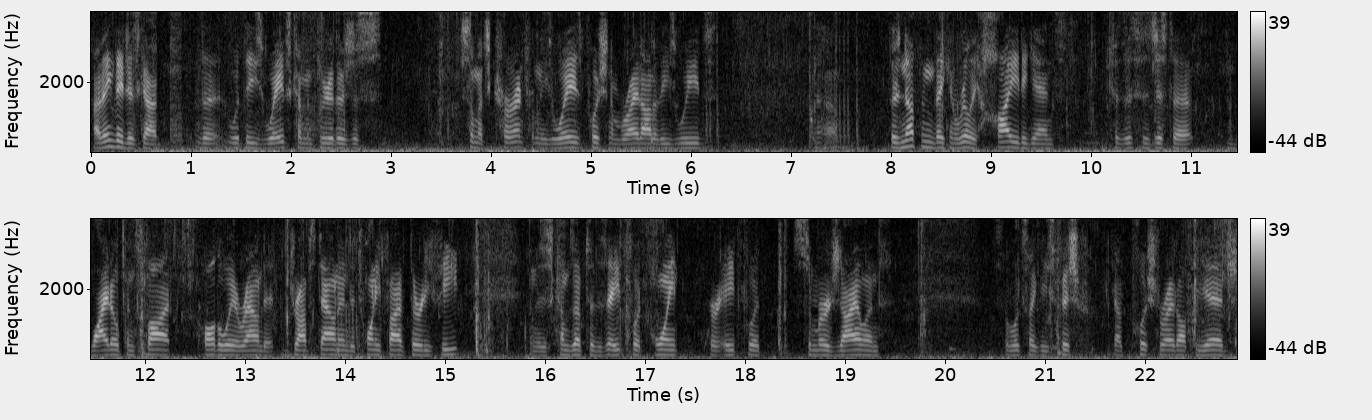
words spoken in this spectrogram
I think they just got the with these waves coming through. There's just so much current from these waves pushing them right out of these weeds. Um, there's nothing they can really hide against because this is just a wide open spot all the way around it. it. Drops down into 25, 30 feet and it just comes up to this eight foot point or eight foot submerged island. So it looks like these fish got pushed right off the edge.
